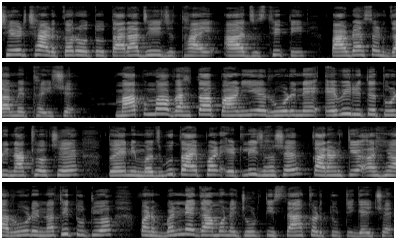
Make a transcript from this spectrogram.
છેડછાડ કરો તો તારાજી જ થાય આ જ સ્થિતિ પાવડાસણ ગામે થઈ છે. માપમાં વહેતા પાણીએ રોડને એવી રીતે તોડી નાખ્યો છે, તો એની મજબૂતાઈ પણ એટલી જ હશે, કારણ કે અહીંયા રોડ નથી તૂટ્યો, પણ બંને ગામોને જોડતી સાંકળ તૂટી ગઈ છે.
